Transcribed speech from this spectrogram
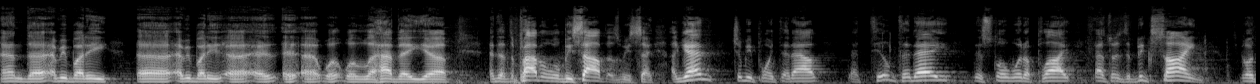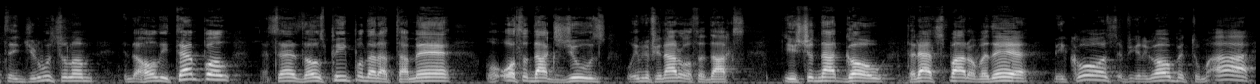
and uh, everybody uh, everybody uh, uh, uh, will, will have a and that the problem will be solved, as we say. Again, it should be pointed out that till today, this law would apply. That's why it's a big sign. You go to Jerusalem in the Holy Temple that says those people that are Tameh or Orthodox Jews, or even if you're not Orthodox, you should not go to that spot over there because if you're going to go betum'ah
